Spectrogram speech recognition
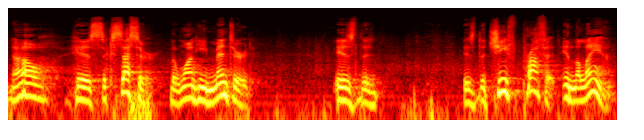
Now, his successor, the one he mentored, is the, is the chief prophet in the land,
